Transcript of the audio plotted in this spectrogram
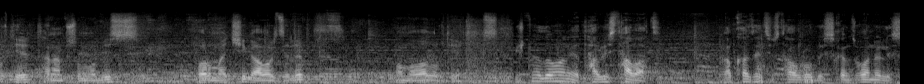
ურთიერთ თანამშრომლობის ფორმატში გავაგრძელებთ მომავალ ურთიერთობას. მნიშვნელოვანია თავისთავად აფხაზეთის თავრობის ხელმძღვანელის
